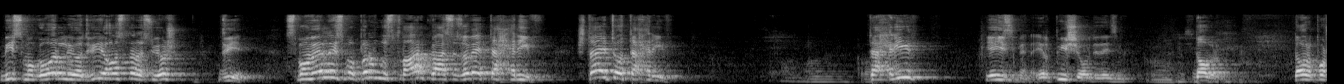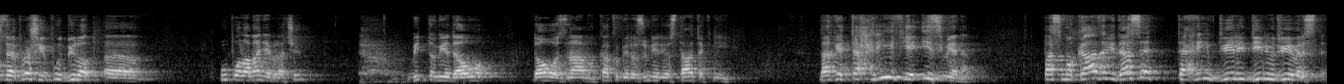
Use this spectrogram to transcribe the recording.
Mi smo govorili o dvije, ostale su još dvije. Spomenuli smo prvu stvar koja se zove tahrif. Šta je to tahrif? Tahrif je izmjena. Jel piše ovdje da je izmjena? Dobro. Dobro, pošto je prošli put bilo uh, upola manje, braće, bitno mi je da ovo, da ovo znamo, kako bi razumijeli ostatak njih. Dakle, tahrif je izmjena. Pa smo kazali da se tahrif dili u dvije vrste.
